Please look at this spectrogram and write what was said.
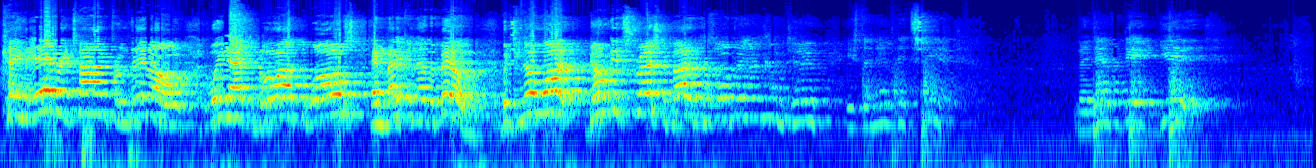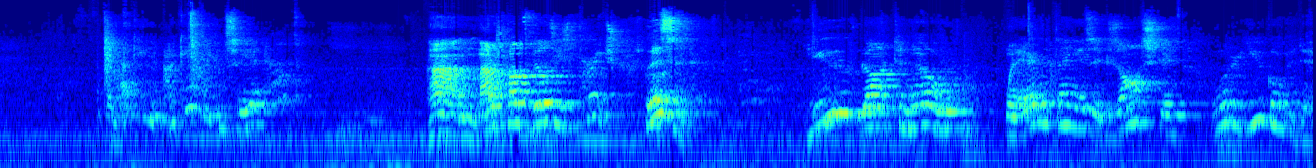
came every time from then on, we'd have to blow out the walls and make another building. But you know what? Don't get stressed about it because the only thing I'm coming to is they never did see it. They never did get it. And I can't, I can't even see it. Um, my responsibility is to preach. Listen, you've got to know when everything is exhausted, what are you going to do?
